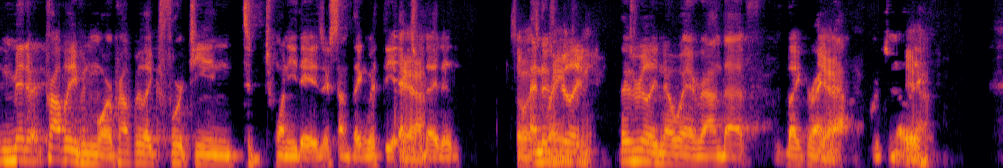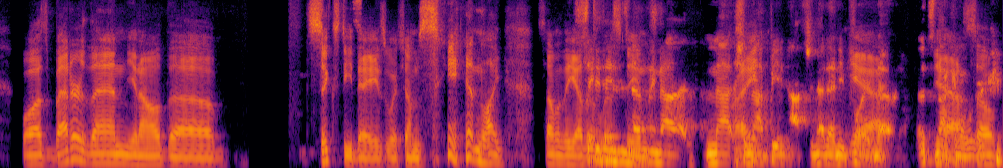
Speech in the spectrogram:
minute, probably even more, probably like 14 to 20 days or something with the expedited. Yeah. So and there's ranging. really there's really no way around that like right yeah. now, unfortunately. Yeah. Well, it's better than, you know, the 60 days, which I'm seeing like some of the other 60 listings. definitely not not right? should not be an option at any point. Yeah. No, that's not gonna work. So,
